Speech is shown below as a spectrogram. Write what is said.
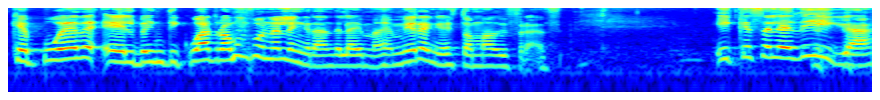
que puede el 24, vamos a ponerle en grande la imagen, miren esto, Amado y Francis, y que se le diga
